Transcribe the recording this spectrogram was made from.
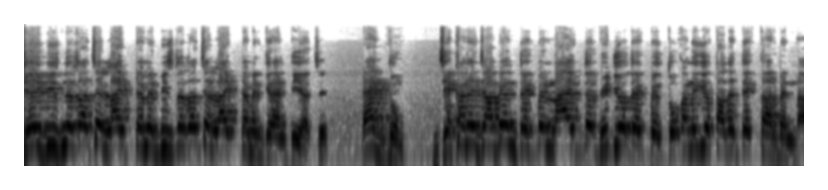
যেই বিজনেস আছে লাইফ টাইমের বিজনেস আছে লাইফ টাইমের গ্যারান্টি আছে। একদম। যেখানে যাবেন দেখবেন নায়কদের ভিডিও দেখবেন দোকানে গিয়ে তাদের দেখতে পারবেন না।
